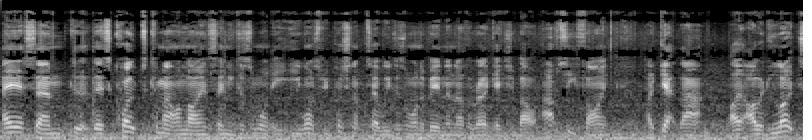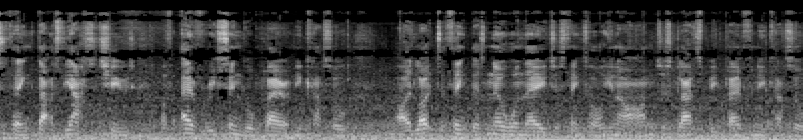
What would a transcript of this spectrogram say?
ASM, there's quotes come out online saying he doesn't want, he, wants to be pushing up table, he doesn't want to be in another relegation battle. Absolutely fine. I get that. I, I, would like to think that's the attitude of every single player at Newcastle. I'd like to think there's no one there who just thinks, oh, you know, I'm just glad to be playing for Newcastle.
